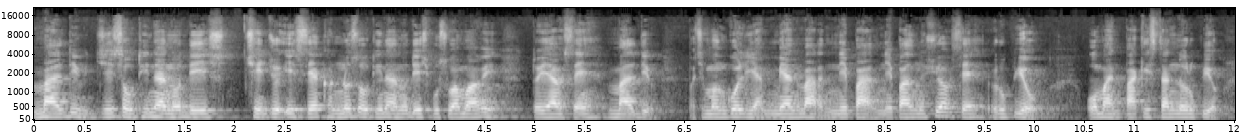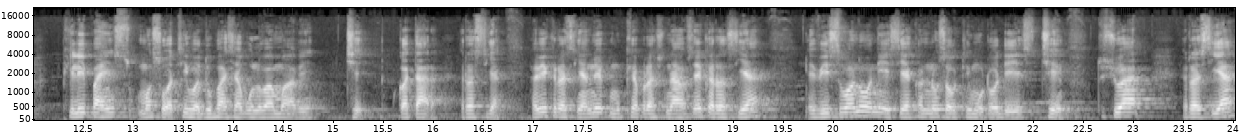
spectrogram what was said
માલદીવ જે સૌથી નાનો દેશ છે, જો એશિયા ખંડનો સૌથી નાનો દેશ પૂછવામાં આવે તો એ આવશે માલદીવ. પછી મંગોલિયા, મ્યાનમાર, નેપાળ. નેપાળનું શું આવશે? રૂપિયો. ઓમાન, પાકિસ્તાનનો રૂપિયો. ફિલિપાઇન્સમાં સૌથી વધુ ભાષા બોલવામાં આવે છે. Qatar, Russia. હવે એક રશિયાનો એક મુખ્ય પ્રશ્ન આવશે કે રશિયા એ વિશ્વનો અને એશિયા ખંડનો સૌથી મોટો દેશ છે. તો શું આ રશિયા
